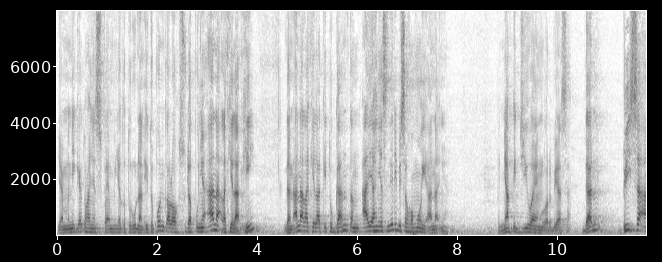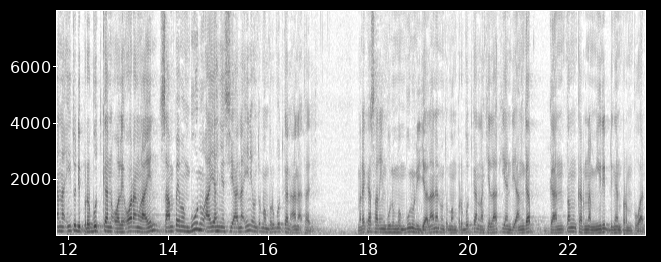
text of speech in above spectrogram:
Yang menikah itu hanya supaya punya keturunan. Itu pun kalau sudah punya anak laki-laki dan anak laki-laki itu ganteng, ayahnya sendiri bisa homoi anaknya. Penyakit jiwa yang luar biasa. Dan bisa anak itu diperebutkan oleh orang lain sampai membunuh ayahnya si anak ini untuk memperebutkan anak tadi. Mereka saling bunuh-membunuh di jalanan untuk memperebutkan laki-laki yang dianggap ganteng karena mirip dengan perempuan.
